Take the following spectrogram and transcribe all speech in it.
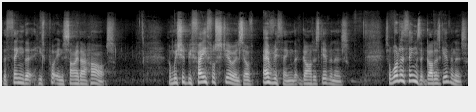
the thing that He's put inside our hearts. And we should be faithful stewards of everything that God has given us. So, what are the things that God has given us?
